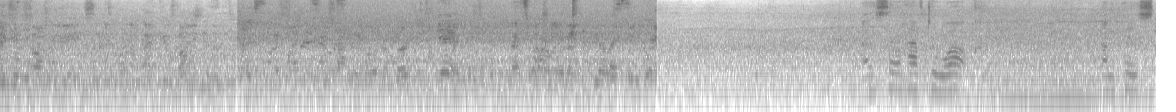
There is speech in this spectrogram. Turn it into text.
I still have to walk. I'm pissed.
